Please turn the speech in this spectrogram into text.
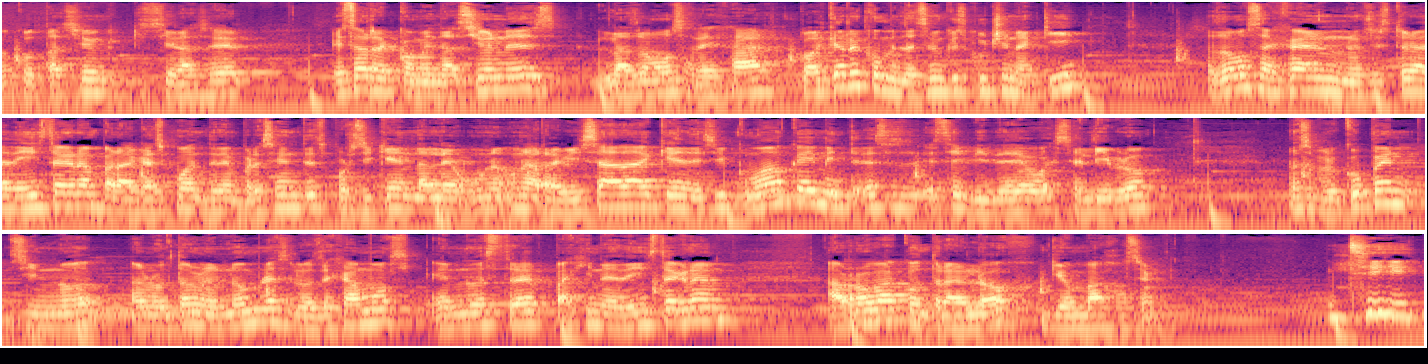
acotación que quisiera hacer. Estas recomendaciones las vamos a dejar. Cualquier recomendación que escuchen aquí, las vamos a dejar en nuestra historia de Instagram para que las puedan tener presentes por si quieren darle una, una revisada, quieren decir como, ah, ok, me interesa este video, este libro. No se preocupen, si no anotaron el nombre, se los dejamos en nuestra página de Instagram, arroba contrarreloj-c. Sí,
